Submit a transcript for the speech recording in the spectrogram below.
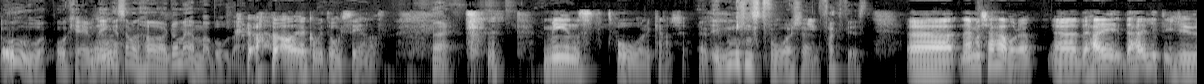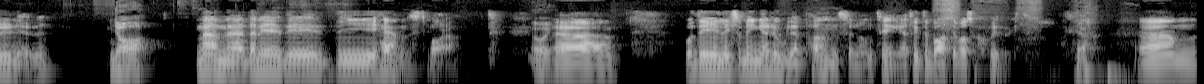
Oh, okej. Länge sedan man hörde om Emmaboda. Ja, jag kommer inte ihåg senast. Nej. Minst två år kanske. Minst två år sedan faktiskt. Eh, nej men så här var det. Eh, det, här är, det här är lite djur nu. Ja. Men eh, den är, det, det är hemskt bara. Oj. Eh, och det är liksom inga roliga puns eller någonting. Jag tyckte bara att det var så sjukt. Ja. Ehm,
